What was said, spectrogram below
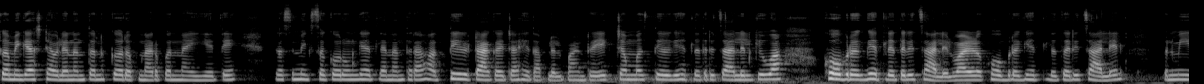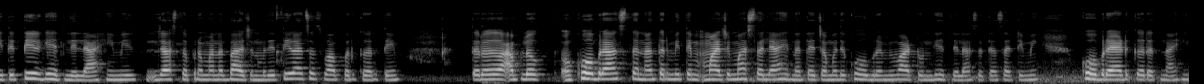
कमी गॅस ठेवल्यानंतर करपणार पण नाही आहे ते. जसं मिक्स करून घेतल्यानंतर हा तीळ टाकायचे आहेत आपल्याला पांढरे. एक चम्मच तीळ घेतलं तरी चालेल किंवा खोबरं घेतलं तरी चालेल. वाळलं खोबरं घेतलं तरी चालेल. पण मी इथे तीळ घेतलेलं आहे. मी जास्त प्रमाणात भाज्यांमध्ये तिळाचाच वापर करते. तर आपलं खोबरं असतं ना तर मी ते माझे मसाले आहेत ना त्याच्यामध्ये खोबरं मी वाटून घेतलेलं असतं. त्यासाठी मी खोबरं ॲड करत नाही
